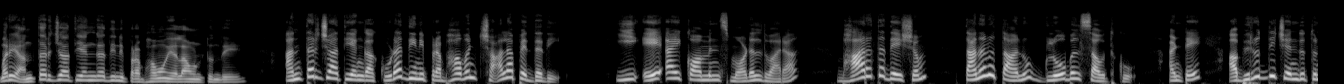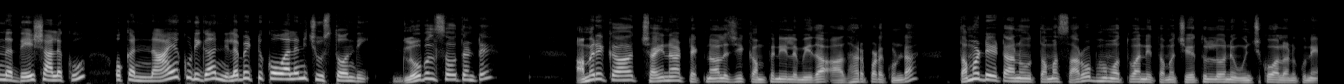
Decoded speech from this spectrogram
మరి అంతర్జాతీయంగా దీని ప్రభావం ఎలా ఉంటుంది? అంతర్జాతీయంగా కూడా దీని ప్రభావం చాలా పెద్దది. ఈ ఏఐ కామన్స్ మోడల్ ద్వారా భారతదేశం తనను తాను గ్లోబల్ సౌత్కు అంటే అభివృద్ధి చెందుతున్న దేశాలకు ఒక నాయకుడిగా నిలబెట్టుకోవాలని చూస్తోంది. గ్లోబల్ సౌత్ అంటే? అమెరికా చైనా టెక్నాలజీ కంపెనీల మీద ఆధారపడకుండా తమ డేటాను తమ సార్వభౌమత్వాన్ని తమ చేతుల్లోనే ఉంచుకోవాలనుకునే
